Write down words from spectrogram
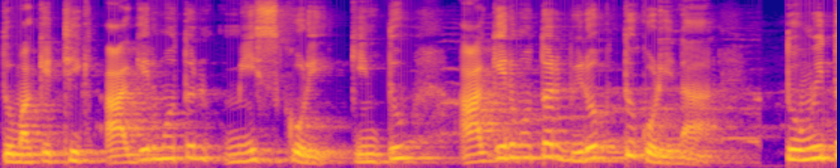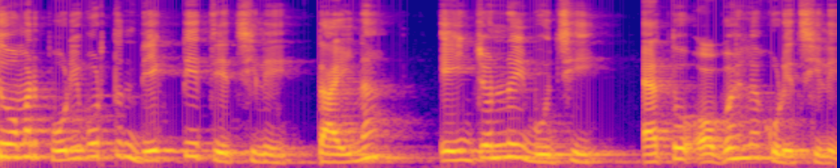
তোমাকে ঠিক আগের মতন মিস করি, কিন্তু আগের মতো আর বিরক্ত করি না। তুমি তো আমার পরিবর্তন দেখতে চেয়েছিলে, তাই না? এই জন্যই বুঝি, এত অবহেলা করেছিলে।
